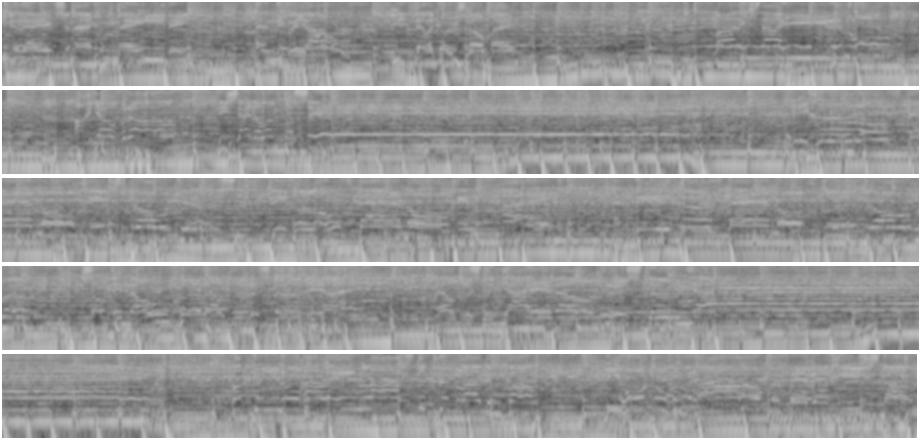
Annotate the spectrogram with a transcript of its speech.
Ieder heeft zijn eigen mening, en die van jou, die tel ik heus wel mee. Maar ik sta hier en hoor, ach jouw verhalen, die zijn al lang passé. Rusten jij, wel rusten jij. Wat kun je nog alleen, laatste druppel uit een kan? Wie hoort nog een verhaal over ver weg Island? Wat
